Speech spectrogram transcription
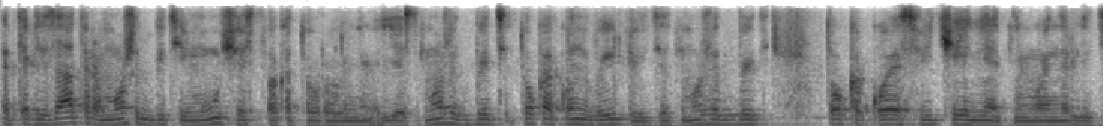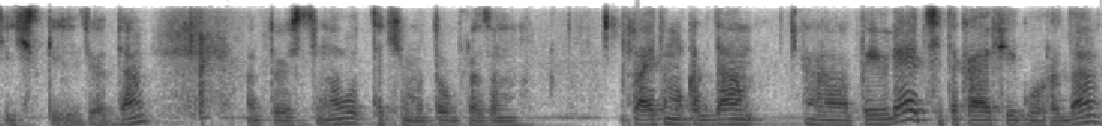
катализатором, может быть, имущество, которое у него есть, может быть, то, как он выглядит, может быть, то, какое свечение от него энергетически идет, да? То есть, ну, вот таким вот образом. Поэтому, когда э, появляется такая фигура, да,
